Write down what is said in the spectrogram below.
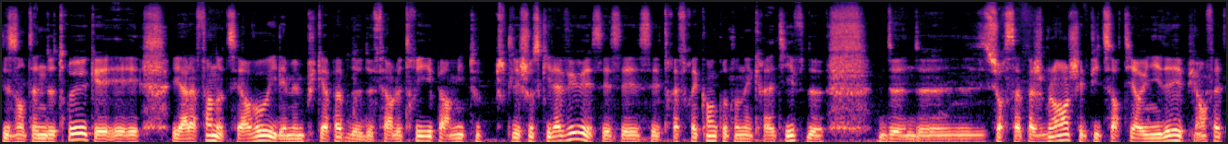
des antennes de trucs et, et, et à la fin, notre cerveau, il est même plus capable de, de faire le tri parmi tout- toutes les choses qu'il a vues. Et c'est- c'est c'est très fréquent quand on est créatif de, de, de sur sa page blanche et puis de sortir une idée. Et puis en fait,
